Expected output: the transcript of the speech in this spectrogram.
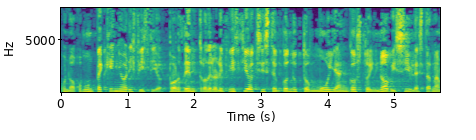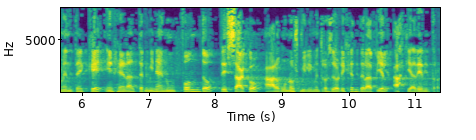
uno como un pequeño orificio. Por dentro del orificio existe un conducto muy angosto y no visible externamente que en general termina en un fondo de saco a algunos milímetros del origen de la piel hacia adentro.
